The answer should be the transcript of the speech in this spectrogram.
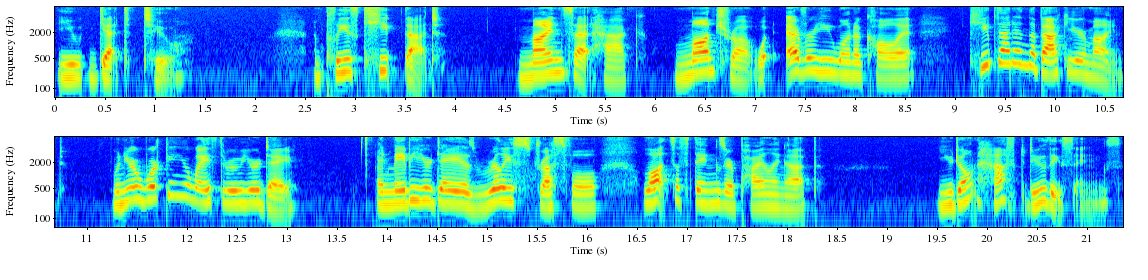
You get to. And please keep that mindset hack, mantra, whatever you want to call it, keep that in the back of your mind. When you're working your way through your day, and maybe your day is really stressful, lots of things are piling up, you don't have to do these things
